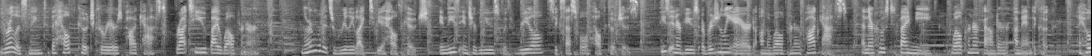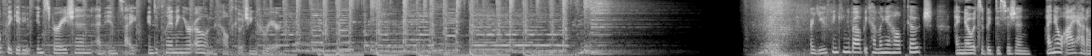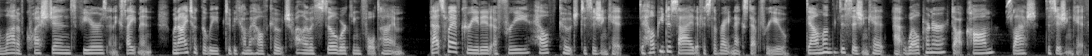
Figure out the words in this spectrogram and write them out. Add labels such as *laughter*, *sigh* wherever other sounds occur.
You're listening to the Health Coach Careers Podcast, brought to you by Wellpreneur. Learn what it's really like to be a health coach in these interviews with real, successful health coaches. These interviews originally aired on the Wellpreneur podcast, and they're hosted by me, Wellpreneur founder Amanda Cook. I hope they give you inspiration and insight into planning your own health coaching career. Are you thinking about becoming a health coach? I know it's a big decision. I know I had a lot of questions, fears, and excitement when I took the leap to become a health coach while I was still working full time. That's why I've created a free health coach decision kit to help you decide if it's the right next step for you. Download the decision kit at wellpreneur.com slash decision kit.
